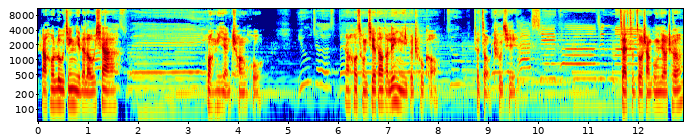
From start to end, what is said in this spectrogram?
然后路经你的楼下，望一眼窗户，然后从街道的另一个出口。再走出去，再次坐上公交车，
